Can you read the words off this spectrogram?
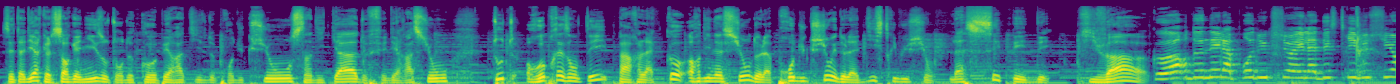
C'est-à-dire qu'elle s'organise autour de coopératives de production, syndicats, de fédérations, toutes représentées par la coordination de la production et de la distribution, la CPD qui va... Coordonner la production et la distribution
